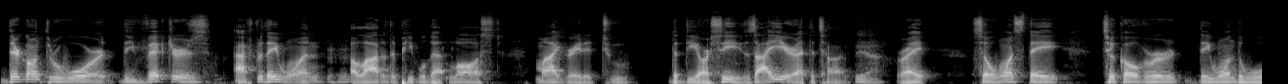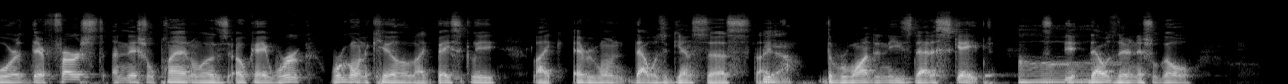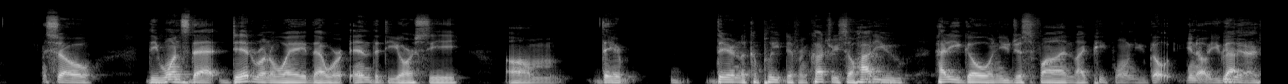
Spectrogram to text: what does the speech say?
they're going through war. The victors, after they won, Mhm. a lot of the people that lost migrated to the DRC, Zaire at the time, Yeah. right? So once they took over, they won the war. Their first initial plan was, okay, we're we're going to kill like basically like everyone that was against us, like yeah. the Rwandanese that escaped. Oh. That was their initial goal. So the ones that did run away that were in the DRC, um, they're they're in a complete different country. So how do you how do you go and you just find like people and you go you know you got yeah.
